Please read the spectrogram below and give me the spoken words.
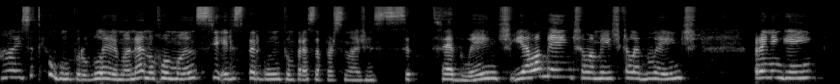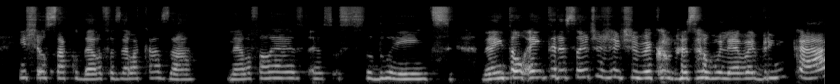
ai, você tem algum problema, né? No romance, eles perguntam para essa personagem se, se, é doente, e ela mente, ela mente que ela é doente, para ninguém encher o saco dela, fazer ela casar. Né? Ela fala, é, é, sou doente. Né? Então, é interessante a gente ver como essa mulher vai brincar,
